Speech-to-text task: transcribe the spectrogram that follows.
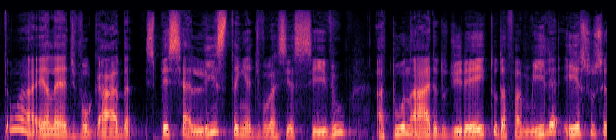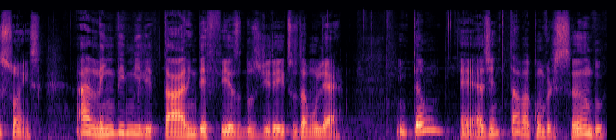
Então, ela é advogada, especialista em advocacia civil, atua na área do direito da família e sucessões, além de militar em defesa dos direitos da mulher. Então, é, a gente estava conversando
